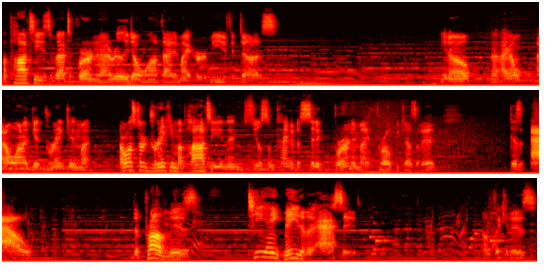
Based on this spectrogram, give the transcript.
My party is about to burn and I really don't want that. It might hurt me if it does. You know, I don't I don't want to get drinking my I don't want to start drinking my party and then feel some kind of acidic burn in my throat because of it. Because, ow. The problem is, tea ain't made of acid. I don't think it is.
